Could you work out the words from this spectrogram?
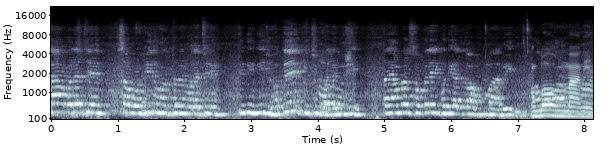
যা বলেছেন, সব অভির মাধ্যমে বলেছেন, তিনি নিজ হতে কিছু বলেননি। তাই আমরা সকলেই বলি আল্লাহ আমিন। আল্লাহ আমিন।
